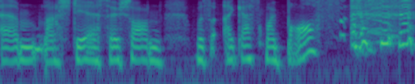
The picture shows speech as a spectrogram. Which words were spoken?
um, last year, so Sian was, I guess, my boss.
